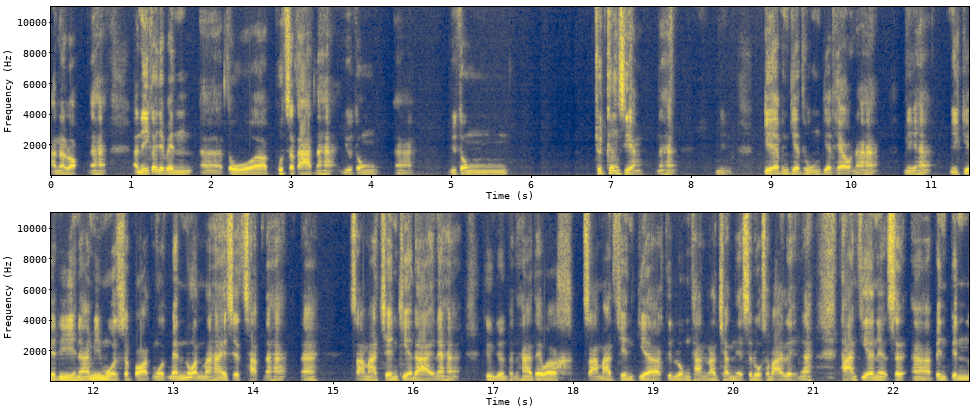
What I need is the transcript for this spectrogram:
อนาล็อกนะฮะอันนี้ก็จะเป็นตัวพุทสตาร์ทนะฮะอยู่ตรงออยู่ตรงชุดเครื่องเสียงนะฮะเกียร์เป็นเกียร์ถุงเกียร์แถวนะฮะนี่ฮะมีเกียร์ดีนะมีโหมดสปอร์ตโหมดแมนนวลมาให้เสร็จสับนะฮะนะ สามารถเชนเกียร์ได้นะฮะเครื่องยนต์พันห้าแต่ว่าสามารถเชนเกียร์ขึ้นลงทันลัดชันเนี่ยสะดวกสบายเลยนะฐานเกียร์เนี่ยเป็นเป็นโน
